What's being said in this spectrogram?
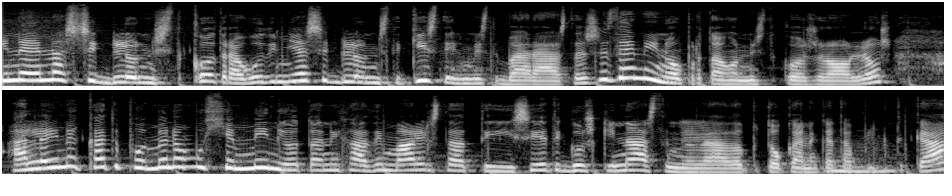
είναι ένα συγκλονιστικό τραγούδι, μια συγκλονιστική στιγμή στην παράσταση. Δεν είναι ο πρωταγωνιστικός ρόλος, αλλά είναι κάτι που εμένα μου είχε μείνει όταν είχα δει μάλιστα τη Σία την Κοσκινά στην Ελλάδα που το έκανε καταπληκτικά,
